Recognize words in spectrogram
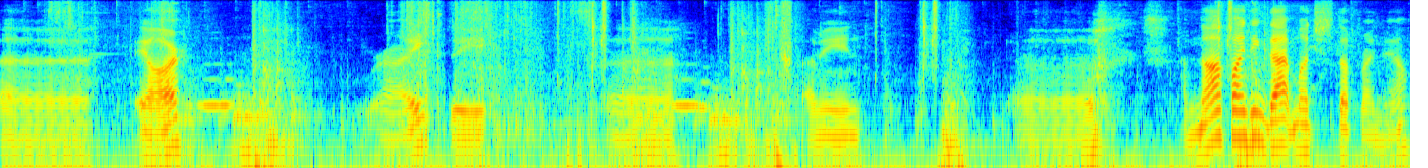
uh, AR. Right. The. Uh, I mean. Uh, I'm not finding that much stuff right now.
